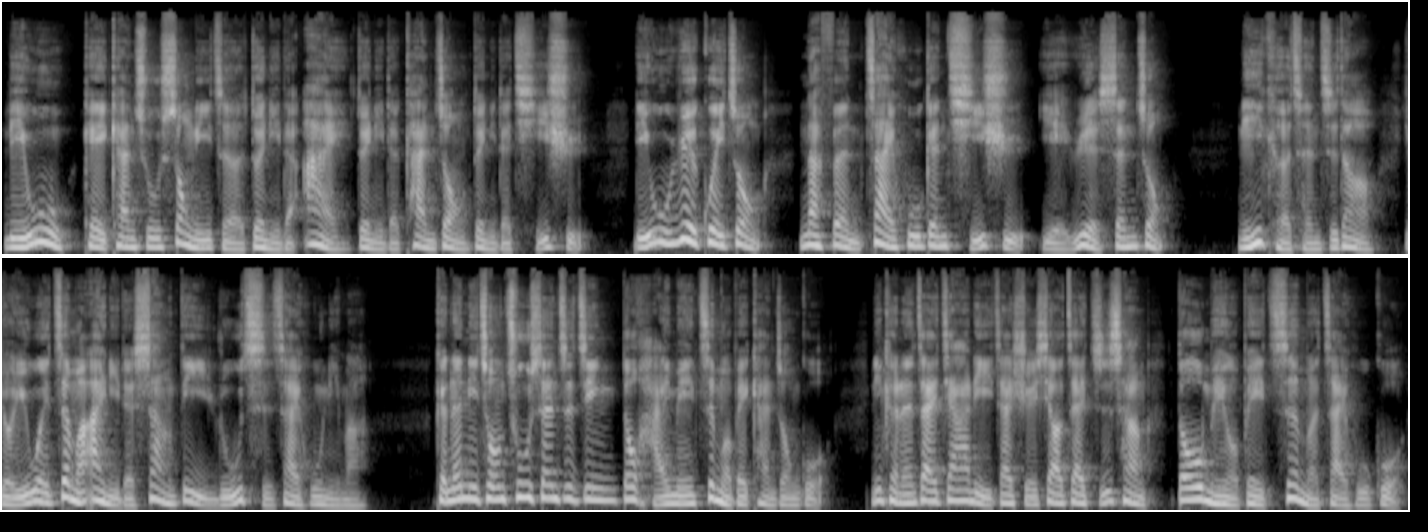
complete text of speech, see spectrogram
礼物可以看出送礼者对你的爱、对你的看重、对你的期许。礼物越贵重，那份在乎跟期许也越深重。你可曾知道？有一位这么爱你的上帝如此在乎你吗？可能你从出生至今都还没这么被看重过。你可能在家里、在学校、在职场都没有被这么在乎过。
